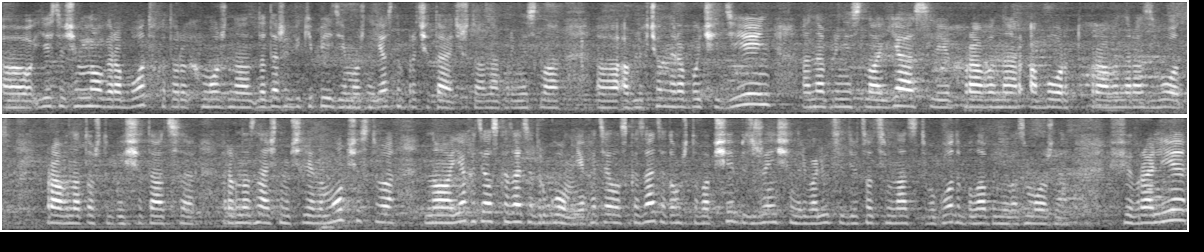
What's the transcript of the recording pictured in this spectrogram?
Э, есть очень много работ, в которых можно, да даже в Википедии можно ясно прочитать, что она принесла э, облегченный рабочий день, она принесла ясли, право на аборт, право на развод, право на то, чтобы считаться равнозначным членом общества, но я хотела сказать о другом. Я хотела сказать о том, что вообще без женщин революция 1917 года была бы невозможна. Феврале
